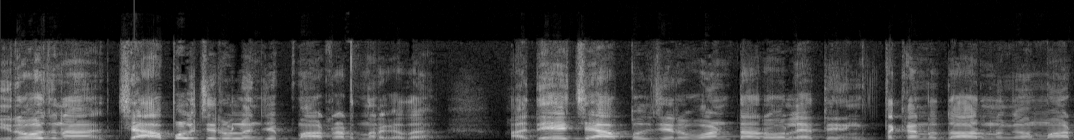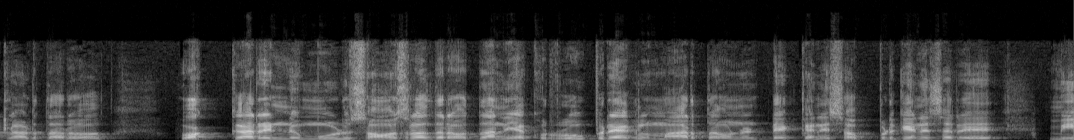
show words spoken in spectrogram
ఈ రోజున చేపల చెరువులు అని చెప్పి మాట్లాడుతున్నారు కదా అదే చేపల చెరువు అంటారో లేకపోతే ఇంతకన్నా దారుణంగా మాట్లాడతారో ఒక్క రెండు మూడు సంవత్సరాల తర్వాత దాని యొక్క రూపురేఖలు మారుతూ ఉంటే కనీసం అప్పటికైనా సరే మీ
